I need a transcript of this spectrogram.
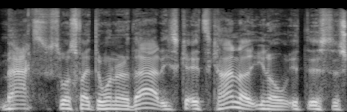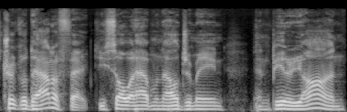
Max is supposed to fight the winner of that. He's it's kind of you know it, it's this trickle down effect. You saw what happened with Aljamain and Petr Yan.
